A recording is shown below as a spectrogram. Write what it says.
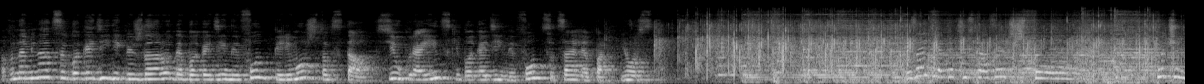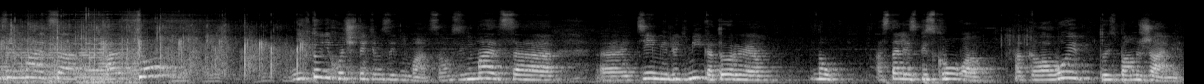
В номинации «Благодійник. Международный благодійный фонд» переможцем стал Всеукраинский благодійный фонд «Социальное партнерство». Вы знаете, я хочу сказать, что то, чем занимается Артем, никто не хочет этим заниматься. Он занимается э, теми людьми, которые ну, остались без крова над головой, то есть бомжами.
